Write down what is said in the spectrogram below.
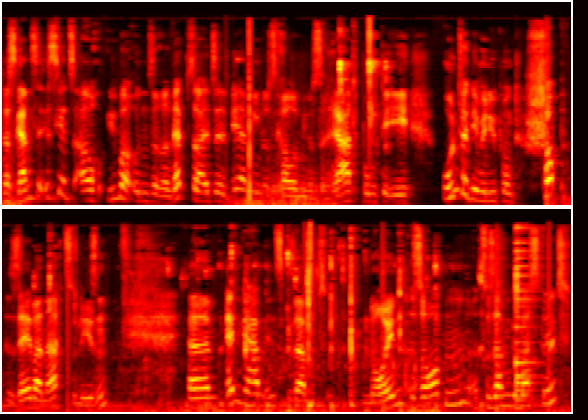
das Ganze ist jetzt auch über unsere Webseite der-graue-rat.de unter dem Menüpunkt Shop selber nachzulesen. Ähm, denn wir haben insgesamt neun Sorten zusammengebastelt.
